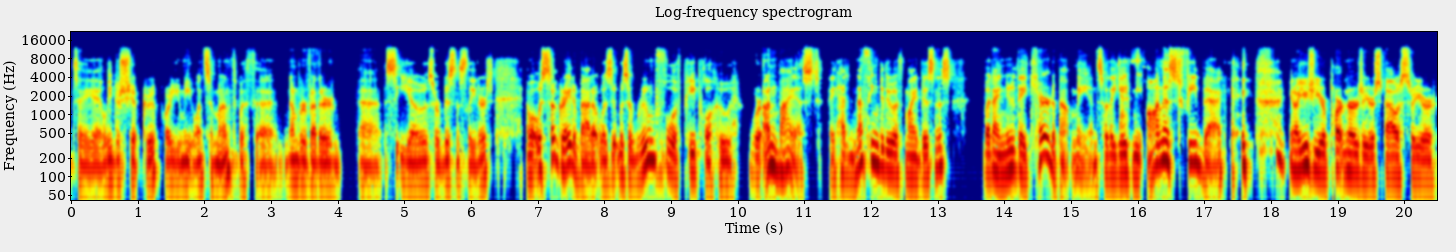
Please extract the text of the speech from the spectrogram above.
it's a leadership group where you meet once a month with a number of other uh, CEOs or business leaders. And what was so great about it was it was a room full of people who were unbiased. They had nothing to do with my business, but I knew they cared about me. And so they gave yes. me honest feedback. you know, usually your partners or your spouse or your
